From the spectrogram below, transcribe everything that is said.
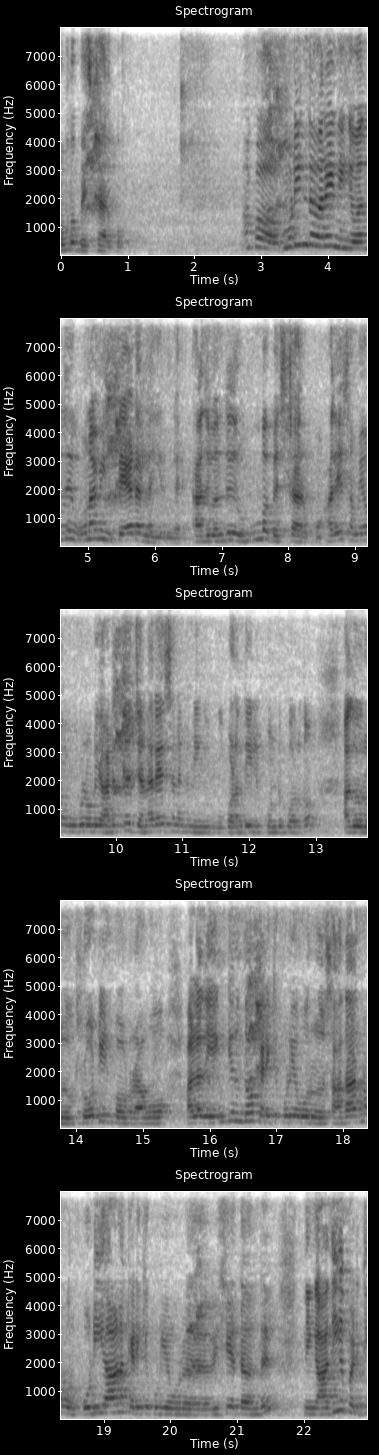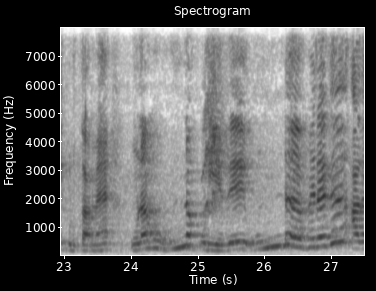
ரொம்ப பெஸ்ட்டாக இருக்கும். அப்போ முடிந்தவரை நீங்கள் வந்து உணவின் தேடலில் இருங்க. அது வந்து ரொம்ப பெஸ்ட்டாக இருக்கும். அதே சமயம் உங்களுடைய அடுத்த ஜெனரேஷனுக்கு நீங்கள் உங்கள் குழந்தைகளுக்கு கொண்டு போகிறதும் அது ஒரு புரோட்டீன் பவுடராகவோ அல்லது எங்கிருந்தோ கிடைக்கக்கூடிய ஒரு சாதாரண ஒரு பொடியால் கிடைக்கக்கூடிய ஒரு விஷயத்தை வந்து நீங்கள் அதிகப்படுத்தி கொடுக்காம உணவு உண்ணக்கூடியது உண்ட பிறகு அது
